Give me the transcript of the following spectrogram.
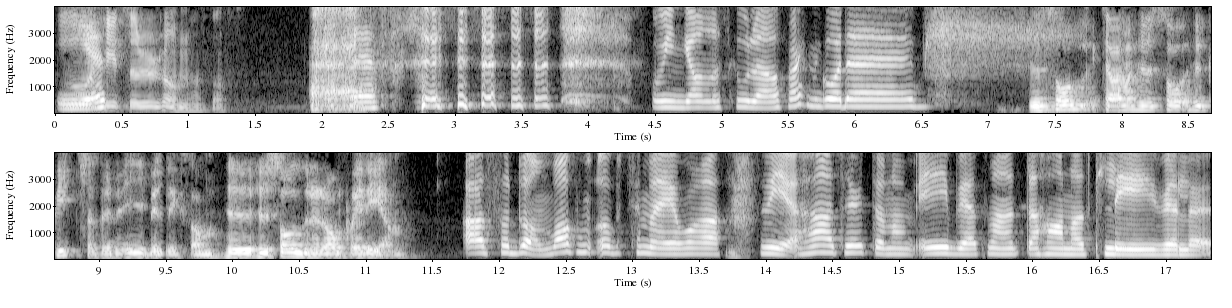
Var Yes. hittade du dem någonstans? Eh, På min gamla skola, Fraktengården. Hur, såld, kan man, hur, så, hur pitchade du IB liksom? Hur, hur sålde du dem på idén? Alltså de bara kom upp till mig och bara Vi har hört rykten om IB att man inte har något liv eller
